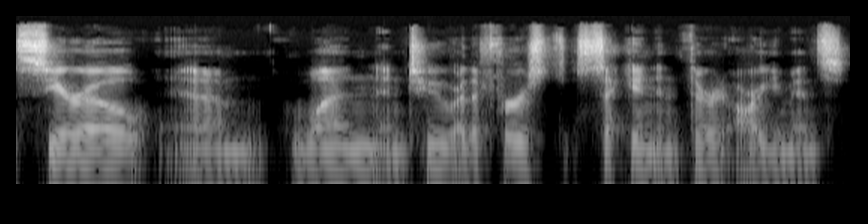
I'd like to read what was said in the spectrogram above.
0, um, 1, and 2 are the first, second, and third arguments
